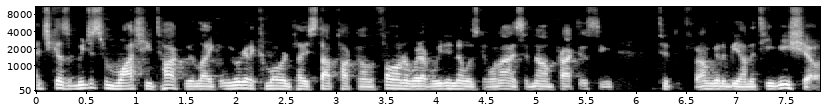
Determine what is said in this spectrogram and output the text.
and she goes, "We just been watching you talk. We like we were going to come over and tell you stop talking on the phone or whatever. We didn't know what was going on." I said, "No, I'm practicing. To I'm going to be on a TV show."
